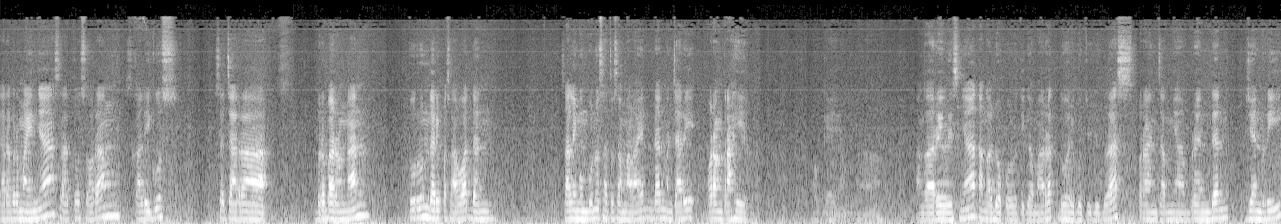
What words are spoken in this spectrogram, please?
cara bermainnya 100 orang sekaligus secara berbarengan turun dari pesawat dan saling membunuh satu sama lain dan mencari orang terakhir. Oke. Nah, tanggal rilisnya tanggal 23 Maret 2017, perancangnya Brandon Jenry,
